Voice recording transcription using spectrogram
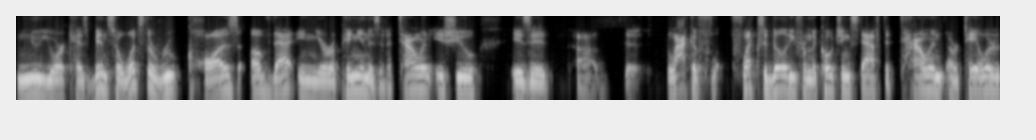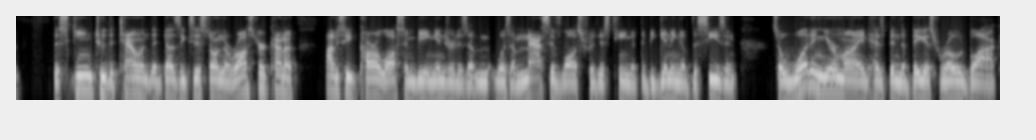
New York has been. So, what's the root cause of that, in your opinion? Is it a talent issue? Is it uh, lack of fl- flexibility from the coaching staff to talent or tailor the scheme to the talent that does exist on the roster? Kind of Obviously, Carl Lawson being injured is a was a massive loss for this team at the beginning of the season. So, what in your mind has been the biggest roadblock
